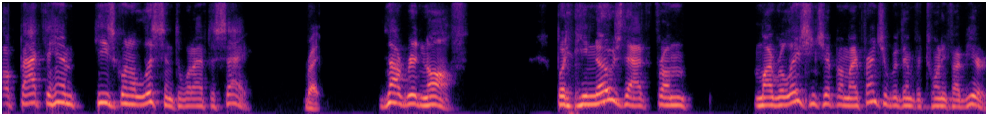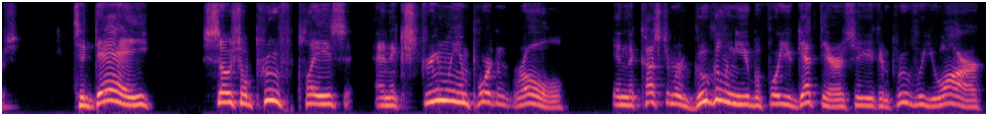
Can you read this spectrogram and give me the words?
talk back to him, he's going to listen to what I have to say. Right. It's not written off. But he knows that from my relationship and my friendship with him for 25 years. Today, social proof plays an extremely important role in the customer Googling you before you get there so you can prove who you are.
